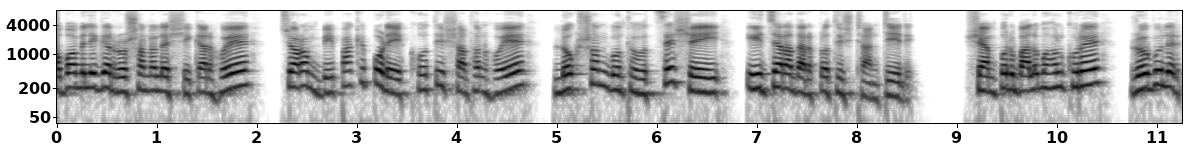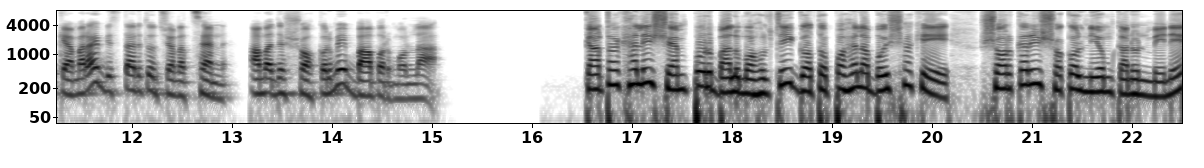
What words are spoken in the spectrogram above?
আওয়ামী লীগের রোশানলের শিকার হয়ে চরম বিপাকে পড়ে ক্ষতি সাধন হয়ে লোকসান গুনতে হচ্ছে সেই ইজারাদার প্রতিষ্ঠানটির। শ্যামপুর বালুমহল ঘুরে রবিউলের ক্যামেরায় বিস্তারিত জানাচ্ছেন আমাদের সহকর্মী বাবর মোল্লা। কাটাখালী শ্যামপুর বালুমহলটি গত পহেলা বৈশাখে সরকারি সকল নিয়মকানুন মেনে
